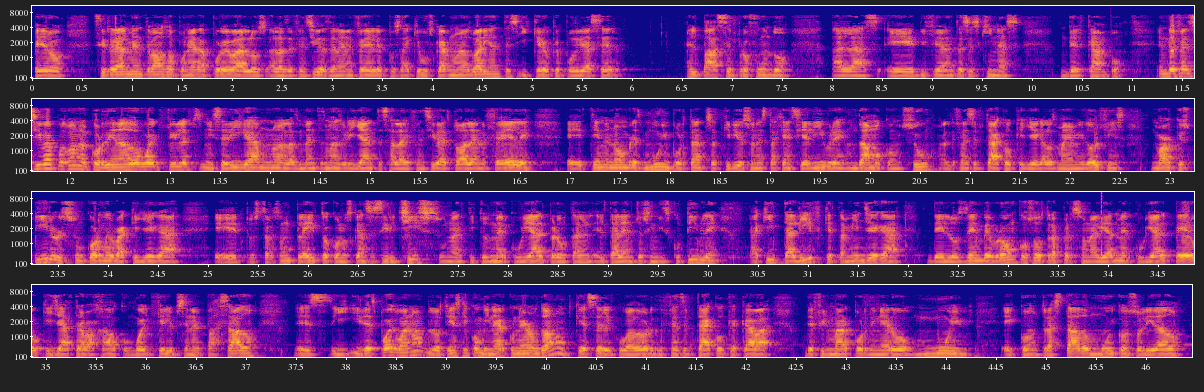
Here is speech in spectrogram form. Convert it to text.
Pero si realmente vamos a poner a prueba a las defensivas de la NFL, pues hay que buscar nuevas variantes y creo que podría ser el pase profundo a las eh, diferentes esquinas del campo. En defensiva, pues bueno, el coordinador Wade Phillips, ni se diga, una de las mentes más brillantes a la defensiva de toda la NFL. Eh, tiene nombres muy importantes adquiridos en esta agencia libre. Un Damo Su, el defensive tackle que llega a los Miami Dolphins. Marcus Peters, un cornerback que llega eh, pues tras un pleito con los Kansas City Chiefs, una actitud mercurial, pero el talento es indiscutible. Aquí Talif, que también llega de los Denver Broncos, otra personalidad mercurial, pero que ya ha trabajado con Wade Phillips en el pasado. y, después, bueno, lo tienes que combinar con Aaron Donald, que es el jugador defensive tackle que acaba de firmar por dinero muy eh, contrastado, muy consolidado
